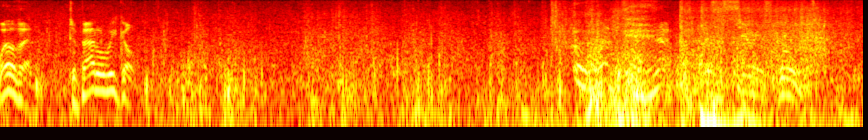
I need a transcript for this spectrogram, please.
Well then, to battle we go. There's a serious wound.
